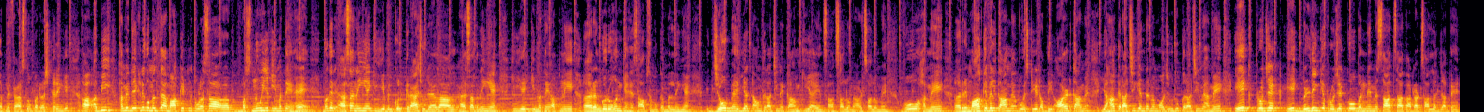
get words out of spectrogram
अपने फ़ैसलों पर रश करेंगे। अभी हमें देखने को मिलता है मार्केट में थोड़ा सा मसनू कीमतें हैं। मगर ऐसा नहीं है कि ये बिल्कुल क्रैच हो जाएगा। ऐसा नहीं है कि ये कीमतें अपनी रंगो रोगन के हिसाब से मुकम्मल नहीं है। जो बहरिया टाउन कराची ने काम किया है इन सात सालों में, आठ सालों में, वो हमें रिमार्केबल काम है, वो स्टेट ऑफ़ द आर्ट काम है। यहाँ कराची के अंदर मैं मौजूद हूँ। कराची में हमें एक प्रोजेक्ट एक बिल्डिंग के प्रोजेक्ट को बनने में सात सात आठ आठ साल लग जाते हैं।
